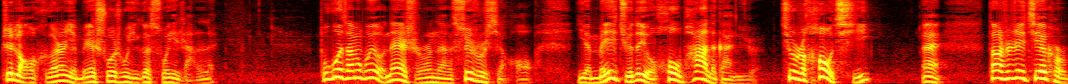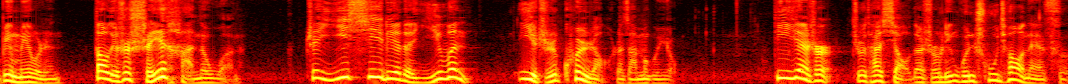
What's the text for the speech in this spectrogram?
这老和尚也没说出一个所以然来。不过咱们鬼友那时候呢，岁数小，也没觉得有后怕的感觉，就是好奇。哎，当时这街口并没有人，到底是谁喊的我呢？这一系列的疑问一直困扰着咱们鬼友。第一件事就是他小的时候灵魂出窍那次，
